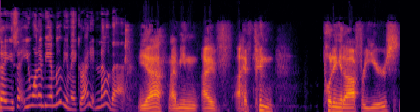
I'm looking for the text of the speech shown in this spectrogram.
So you said you want to be a movie maker. I didn't know that. Yeah, I mean, I've I've been putting it off for years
